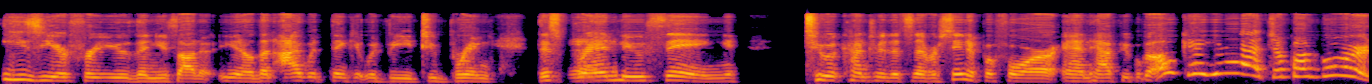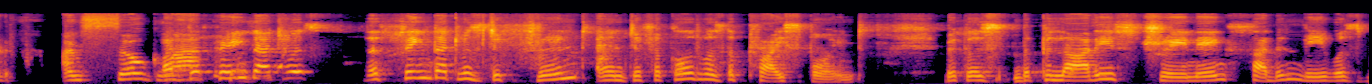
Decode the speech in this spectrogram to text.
easier for you than you thought it, you know, than I would think it would be to bring this brand new thing to a country that's never seen it before and have people go, okay, yeah, jump on board. I'm so glad. But the thing that was the thing that was different and difficult was the price point because the Pilates training suddenly was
